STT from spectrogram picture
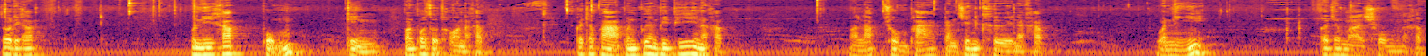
สวัสดีครับ วันนี้ครับผมเก่งวันพ่อโสธรนะครับ ก็จะพาเพื่อนๆพี่ๆนะครับ มารับชมพระกันเช่นเคยนะครับ วันนี้ก็จะมาชมนะครับ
